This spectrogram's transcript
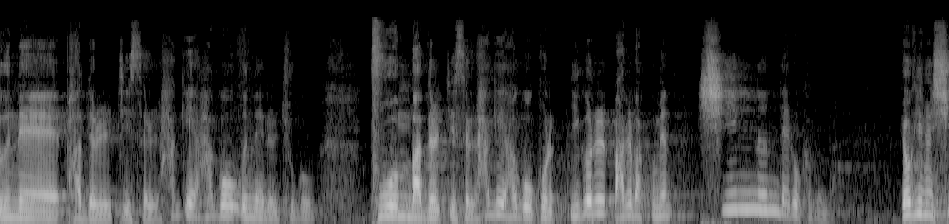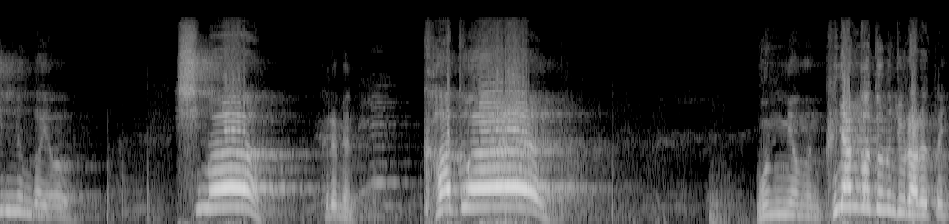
은혜 받을 짓을 하게 하고 은혜를 주고 구원받을 짓을 하게 하고 이거를 말을 바꾸면 심는 대로 거둔다. 여기는 심는 거요. 심어 그러면 거둬 운명은 그냥 거두는 줄 알았더니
